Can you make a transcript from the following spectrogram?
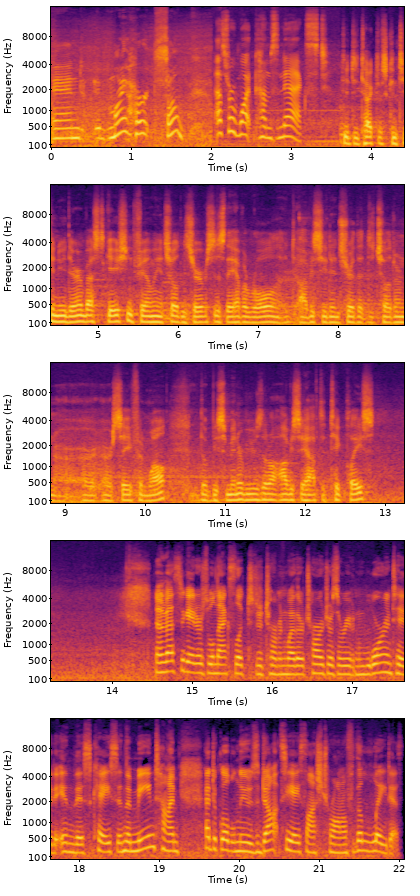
and my heart sunk. As for what comes next, the detectives continue their investigation. Family and Children's Services, they have a role, obviously, to ensure that the children are, are, are safe and well. There'll be some interviews that obviously have to take place. Now, investigators will next look to determine whether charges are even warranted in this case. In the meantime, head to globalnews.ca slash Toronto for the latest.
